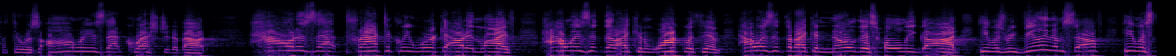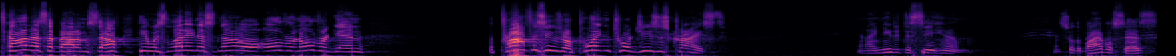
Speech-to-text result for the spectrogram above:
But there was always that question about how does that practically work out in life? How is it that I can walk with him? How is it that I can know this holy God? He was revealing himself. He was telling us about himself. He was letting us know over and over again the prophecies were pointing toward Jesus Christ. And I needed to see him. And so the Bible says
